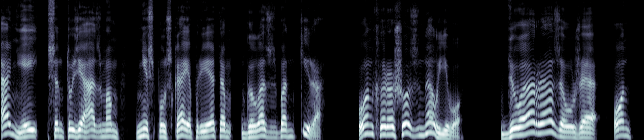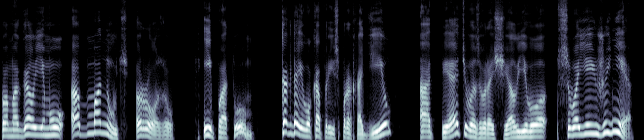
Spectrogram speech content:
о ней с энтузиазмом, не спуская при этом глаз с банкира. Он хорошо знал его. Два раза уже он помогал ему обмануть Розу. И потом, когда его каприз проходил, опять возвращал его своей жене,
